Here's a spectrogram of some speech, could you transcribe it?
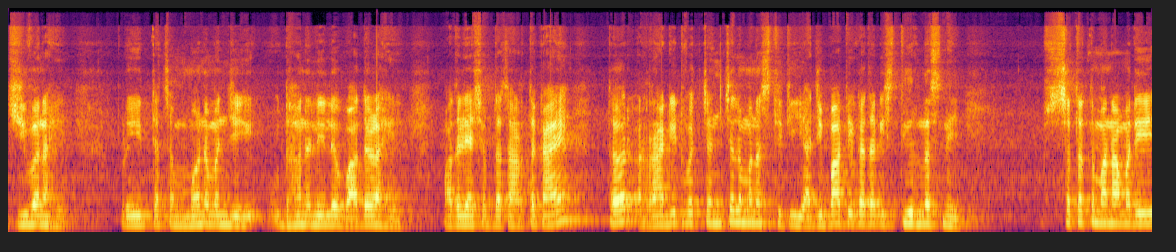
जीवन आहे. पुढे त्याचं मन म्हणजे उधाणलेलं वादळ आहे. वादळ या शब्दाचा अर्थ काय? तर रागीट व चंचल मनस्थिती अजिबात एका जागी स्थिर नसणे. सतत मनामध्ये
